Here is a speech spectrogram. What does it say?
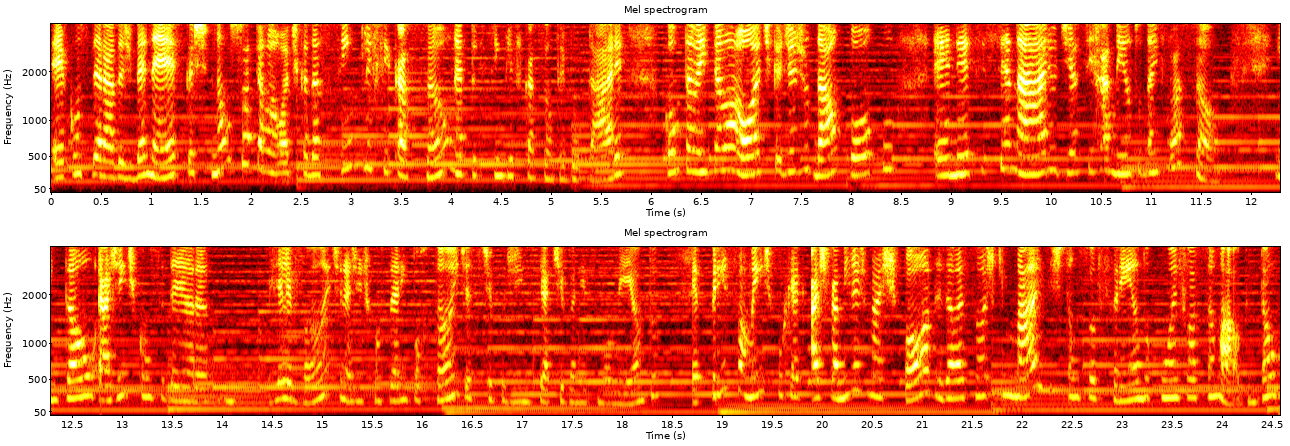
é, consideradas benéficas, não só pela ótica da simplificação, né, simplificação tributária, como também pela ótica de ajudar um pouco é, nesse cenário de acirramento da inflação. Então, a gente considera relevante, né? a gente considera importante esse tipo de iniciativa nesse momento, é, principalmente porque as famílias mais pobres elas são as que mais estão sofrendo com a inflação alta. Então,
